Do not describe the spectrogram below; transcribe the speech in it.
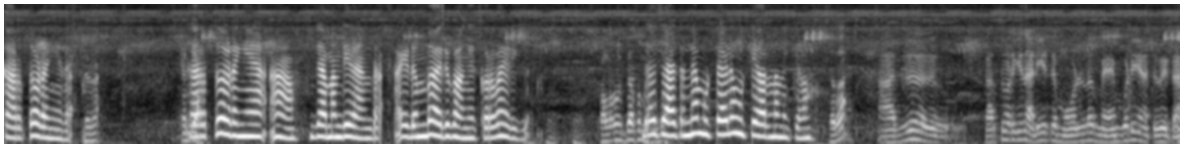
കറുത്ത് തുടങ്ങിയതാ? കറുത്ത് തുടങ്ങിയ ആ ജമന്തി വേണ്ട. ഇടുമ്പോൾ ഒരു ഭംഗിക്കുറവായിരിക്കും. കളർ മുട്ടയിൽ ഇതാ ചേട്ടന്റെ മുട്ടയിൽ മുട്ടി ഒരെണ്ണം നിൽക്കണോ അത് കറുത്ത് തുടങ്ങിയത് അടിയിട്ട് മുകളിൽ മേമ്പൊടി അറ്റത്ത്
